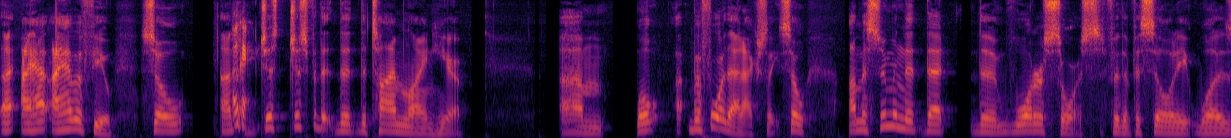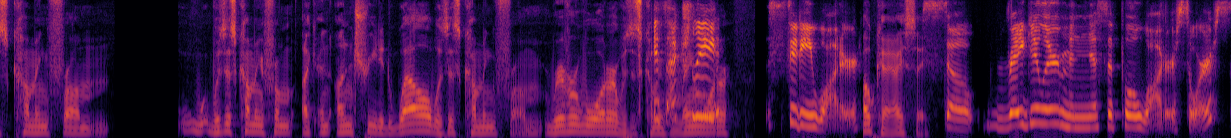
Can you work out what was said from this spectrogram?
I, I have I have a few. So um, Okay. just just for the, the the timeline here. Um. Well, uh, before that, actually. So I'm assuming that that the water source for the facility was coming from. Was this coming from like an untreated well? Was this coming from river water? Was this coming It's from actually- rainwater? City water. Okay, I see. So, regular municipal water source.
